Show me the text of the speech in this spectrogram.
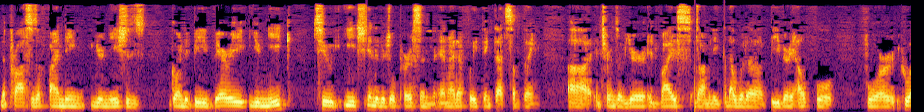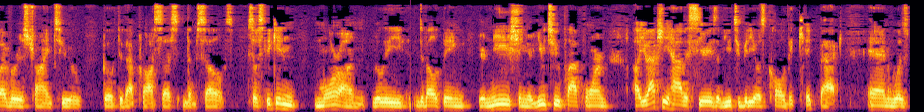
the process of finding your niche is going to be very unique to each individual person. And I definitely think that's something, uh, in terms of your advice, Dominique, that would uh, be very helpful for whoever is trying to go through that process themselves. So speaking more on really developing your niche and your YouTube platform, uh, you actually have a series of YouTube videos called The Kickback and was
